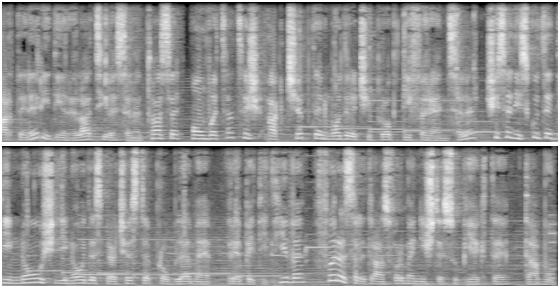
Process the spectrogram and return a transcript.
partenerii din relațiile sănătoase au învățat să-și accepte în mod reciproc diferențele și să discute din nou și din nou despre aceste probleme repetitive, fără să le transforme în niște subiecte tabu.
